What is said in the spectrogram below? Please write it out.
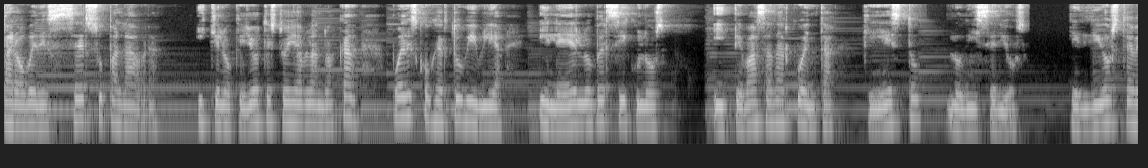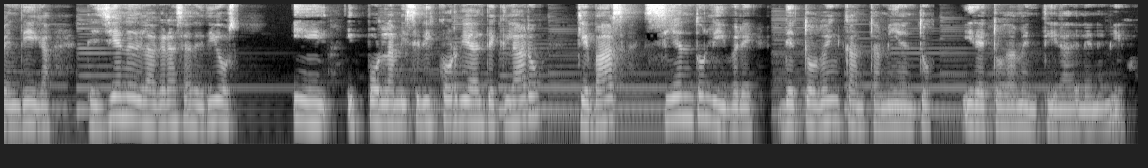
para obedecer su palabra y que lo que yo te estoy hablando acá, puedes coger tu Biblia y leer los versículos y te vas a dar cuenta que esto lo dice Dios. Que Dios te bendiga, te llene de la gracia de Dios y, por la misericordia declaro que vas siendo libre de todo encantamiento y de toda mentira del enemigo.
